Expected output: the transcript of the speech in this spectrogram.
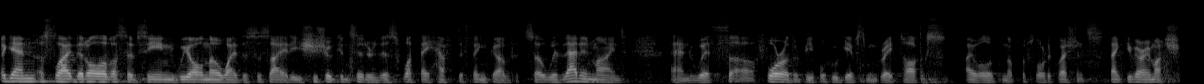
Again, a slide that all of us have seen. We all know why the society should consider this what they have to think of. So, with that in mind, and with uh, four other people who gave some great talks, I will open up the floor to questions. Thank you very much.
